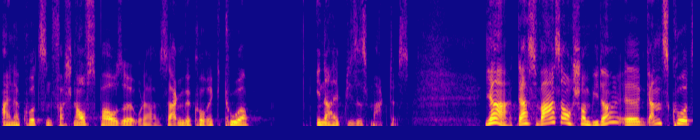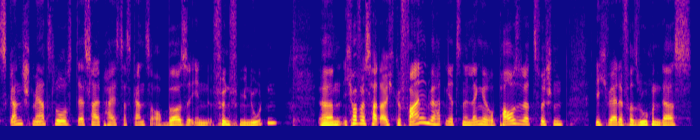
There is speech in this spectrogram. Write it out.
einer kurzen Verschnaufspause oder sagen wir Korrektur innerhalb dieses Marktes. Ja, das war's auch schon wieder. Äh, ganz kurz, ganz schmerzlos. Deshalb heißt das Ganze auch Börse in fünf Minuten. Ähm, ich hoffe, es hat euch gefallen. Wir hatten jetzt eine längere Pause dazwischen. Ich werde versuchen, das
